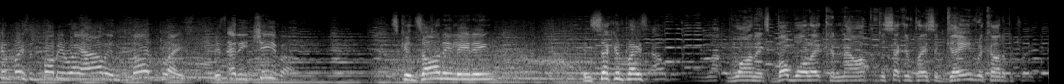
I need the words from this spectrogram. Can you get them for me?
second place is Bobby Rahal. In third place is Eddie Cheever. It's Ghinzani leading. In second place, Lap one, it's Bob Wollek, and now up to second place again, Riccardo Patrese.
